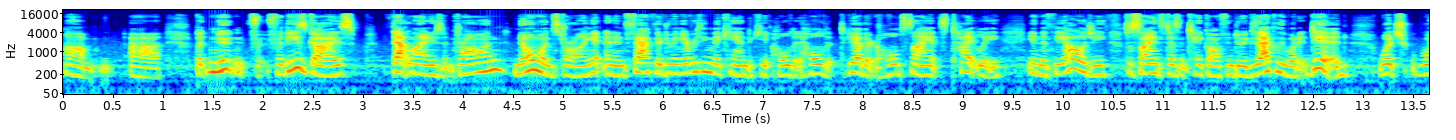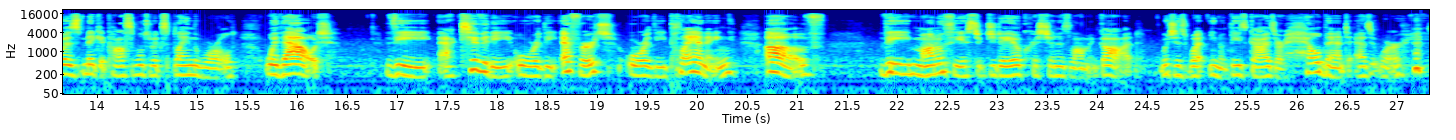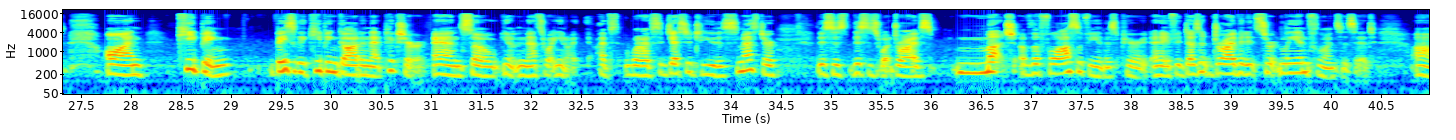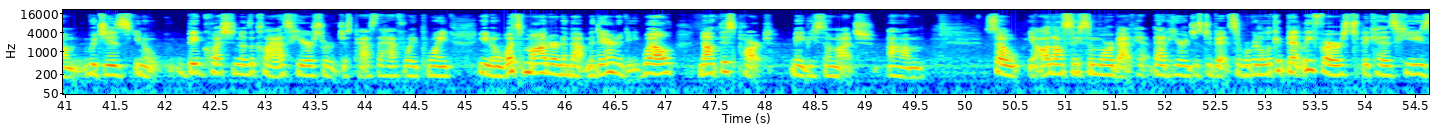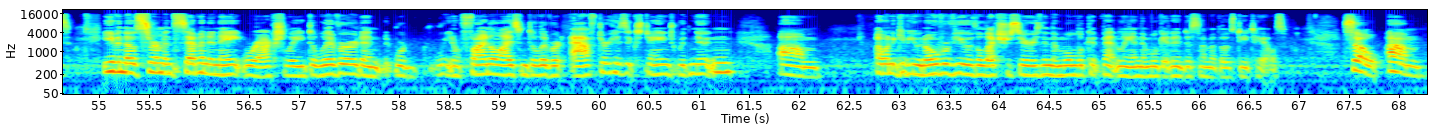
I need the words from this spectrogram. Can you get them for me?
Um, uh, but Newton, for, for these guys, that line isn't drawn. No one's drawing it, and in fact, they're doing everything they can to keep hold it hold it together, to hold science tightly in the theology, so science doesn't take off and do exactly what it did, which was make it possible to explain the world without the activity or the effort or the planning of the monotheistic Judeo-Christian Islamic God, which is what you know these guys are hell bent, as it were, on keeping basically keeping God in that picture. And so, you know, and that's what, you know, I've, what I've suggested to you this semester, this is, this is what drives much of the philosophy in this period. And if it doesn't drive it, it certainly influences it, um, which is, you know, big question of the class here, sort of just past the halfway point, you know, what's modern about modernity? Well, not this part, maybe so much. Um, so, yeah, and I'll say some more about that here in just a bit. So we're going to look at Bentley first because he's, even though sermons seven and eight were actually delivered and were, you know, finalized and delivered after his exchange with Newton, um, I want to give you an overview of the lecture series and then we'll look at Bentley and then we'll get into some of those details. So, um,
